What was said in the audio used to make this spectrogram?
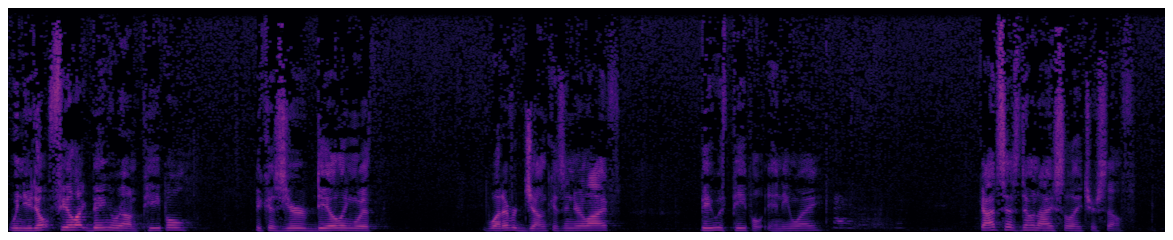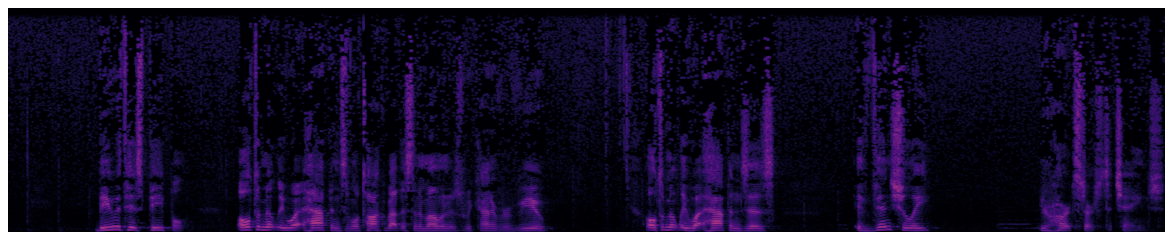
When you don't feel like being around people because you're dealing with whatever junk is in your life, be with people anyway. God says don't isolate yourself. Be with His people. Ultimately, what happens, and we'll talk about this in a moment as we kind of review, ultimately, what happens is eventually your heart starts to change.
